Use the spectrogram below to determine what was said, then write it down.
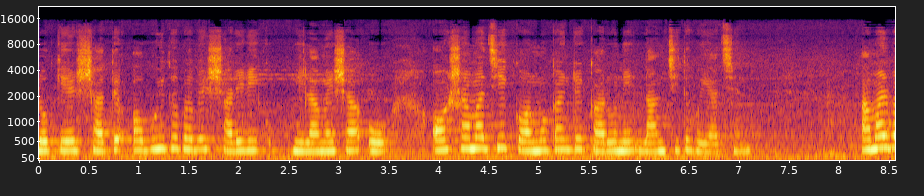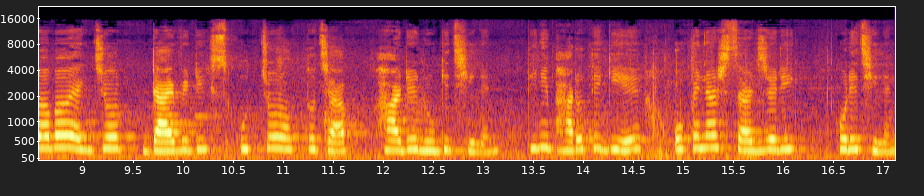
লোকের সাথে অবৈধভাবে শারীরিক মেলামেশা ও অসামাজিক কর্মকাণ্ডের কারণে লাঞ্ছিত হইয়াছেন। আমার বাবা একজন ডায়াবেটিক্স, উচ্চ রক্তচাপ হার্টের রোগী ছিলেন। তিনি ভারতে গিয়ে ওপেনার সার্জারি করেছিলেন।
